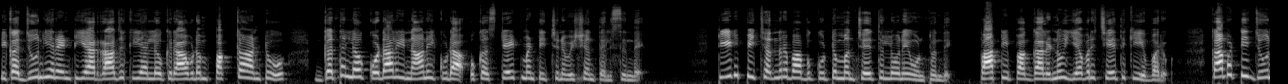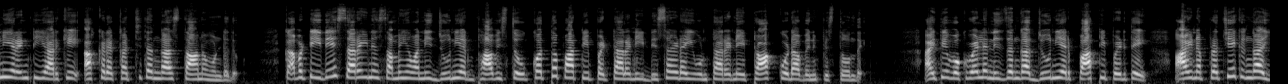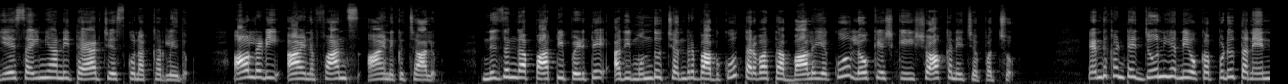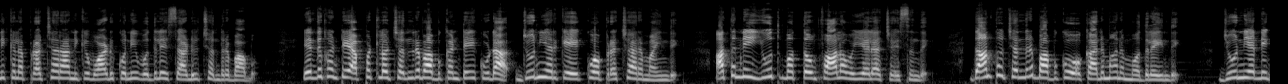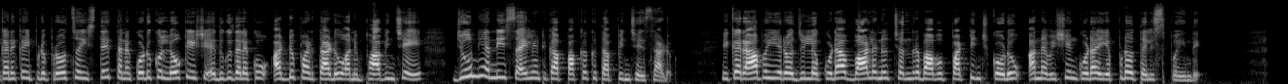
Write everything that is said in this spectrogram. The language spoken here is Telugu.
ఇక జూనియర్ ఎన్టీఆర్ రాజకీయాల్లోకి రావడం పక్కా అంటూ గతంలో కొడాలి నాని కూడా ఒక స్టేట్మెంట్ ఇచ్చిన విషయం తెలిసిందే. టీడీపీ చంద్రబాబు కుటుంబం చేతుల్లోనే ఉంటుంది. పార్టీ పగ్గాలను ఎవరి చేతికి ఇవ్వరు. కాబట్టి జూనియర్ ఎన్టీఆర్కి అక్కడ ఖచ్చితంగా స్థానం ఉండదు. కాబట్టి ఇదే సరైన సమయం అని జూనియర్ భావిస్తూ కొత్త పార్టీ పెట్టాలని డిసైడ్ అయి ఉంటారనే టాక్ కూడా వినిపిస్తోంది. అయితే ఒకవేళ నిజంగా జూనియర్ పార్టీ పెడితే ఆయన ప్రత్యేకంగా ఏ సైన్యాన్ని తయారు చేసుకోనక్కర్లేదు. ఆల్రెడీ ఆయన ఫ్యాన్స్ ఆయనకు చాలు. నిజంగా పార్టీ పెడితే అది ముందు చంద్రబాబుకు తర్వాత బాలయ్యకు లోకేష్కి షాక్ అనే చెప్పొచ్చు. ఎందుకంటే జూనియర్ని ఒకప్పుడు తన ఎన్నికల ప్రచారానికి వాడుకొని వదిలేశాడు చంద్రబాబు. ఎందుకంటే అప్పట్లో చంద్రబాబు కంటే కూడా జూనియర్కే ఎక్కువ ప్రచారం అయింది అతన్ని యూత్ మొత్తం ఫాలో అయ్యేలా చేసింది. దాంతో చంద్రబాబుకు ఒక అనుమానం మొదలైంది. జూనియర్ని గనక ఇప్పుడు ప్రోత్సహిస్తే తన కొడుకు లోకేష్ ఎదుగుదలకు అడ్డుపడతాడు అని భావించే జూనియర్ని సైలెంట్గా పక్కకు తప్పించేశాడు. ఇక రాబోయే రోజుల్లో కూడా వాళ్ళను చంద్రబాబు పట్టించుకోడు అన్న విషయం కూడా ఎప్పుడో తెలిసిపోయింది.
